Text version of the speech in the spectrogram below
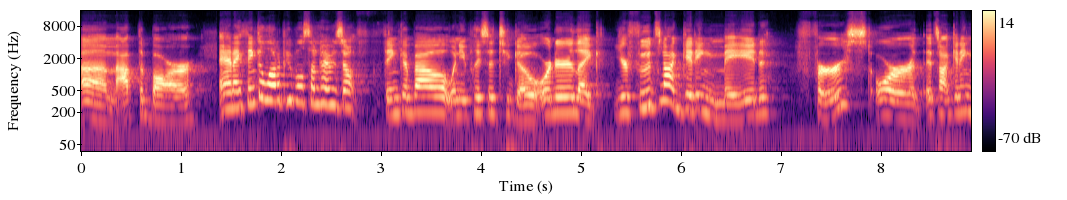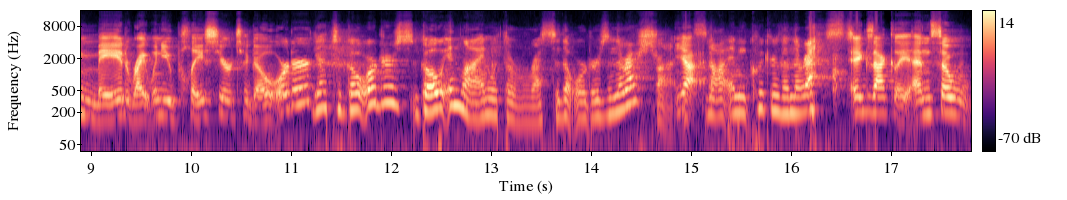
um, at the bar and i think a lot of people sometimes don't think about when you place a to-go order like your food's not getting made first or it's not getting made right when you place your to-go order Yeah, to go orders go in line with the rest of the orders in the restaurant. Yeah. It's not any quicker than the rest. exactly and so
